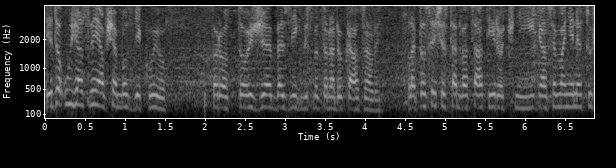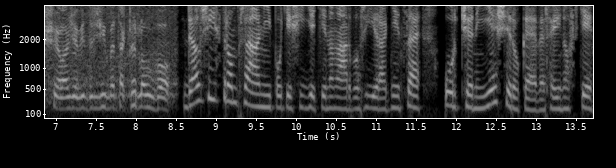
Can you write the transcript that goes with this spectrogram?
Je to úžasné a všem moc děkuju protože bez nich bychom to nedokázali. Letos je 26. ročník, já jsem ani netušila, že vydržíme takhle dlouho. Další strom přání potěší děti na nádvoří radnice, určený je široké veřejnosti.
